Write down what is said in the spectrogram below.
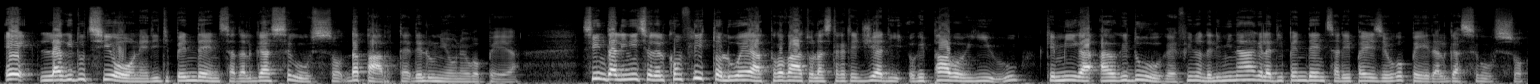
è la riduzione di dipendenza dal gas russo da parte dell'Unione Europea. Sin dall'inizio del conflitto l'UE ha approvato la strategia di Repower EU che mira a ridurre fino ad eliminare la dipendenza dei paesi europei dal gas russo,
